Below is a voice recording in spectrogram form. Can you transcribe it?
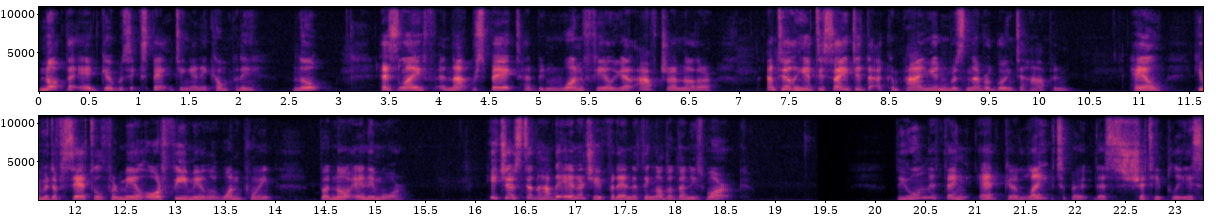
Not that Edgar was expecting any company. No, his life in that respect had been one failure after another, until he had decided that a companion was never going to happen. Hell, He would have settled for male or female at one point, but not anymore. He just didn't have the energy for anything other than his work. The only thing Edgar liked about this shitty place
